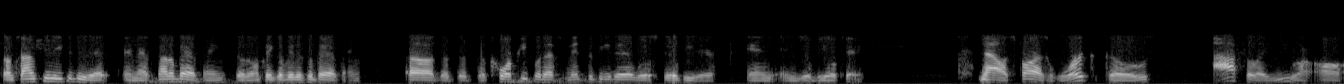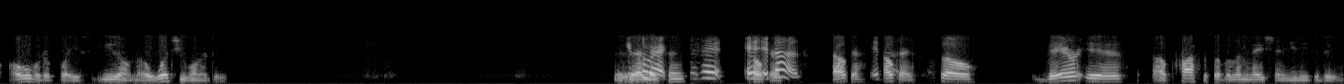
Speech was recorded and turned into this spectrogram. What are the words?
Sometimes you need to do that, and that's not a bad thing. So don't think of it as a bad thing. Uh, the, the the core people that's meant to be there will still be there, and and you'll be okay. Now, as far as work goes, I feel like you are all over the place. You don't know what you want to do. Does You're that correct. make sense? It, it, okay. it does. Okay. It does. okay. So there is a process of elimination you need to do.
